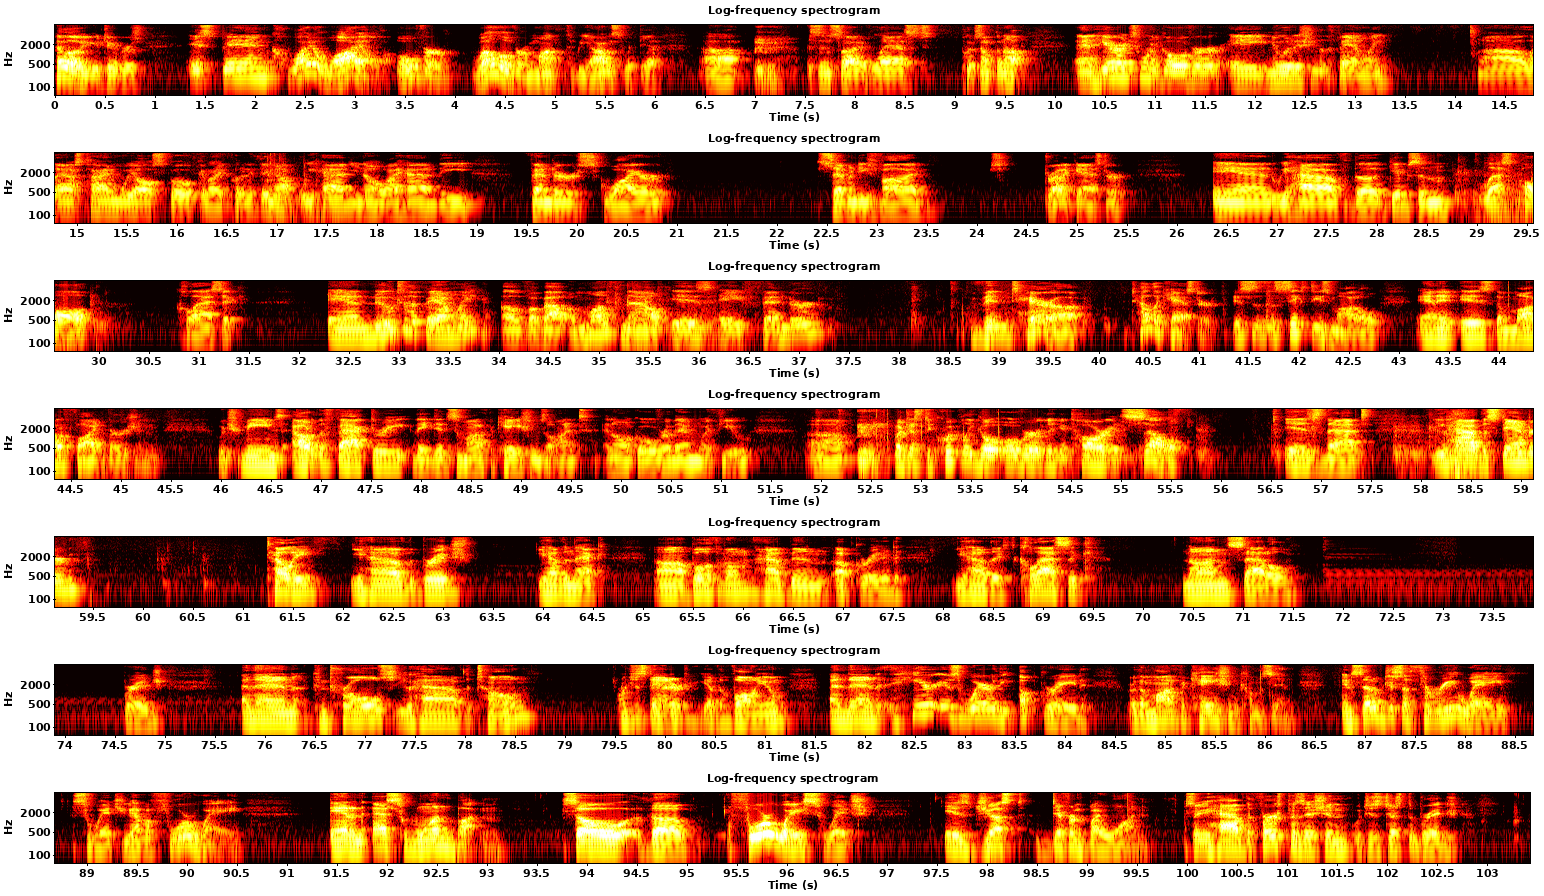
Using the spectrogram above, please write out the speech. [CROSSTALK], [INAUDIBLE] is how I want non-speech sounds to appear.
Hello, YouTubers. It's been quite a while, over, well over a month, to be honest with you, uh, [CLEARS THROAT] since I've last put something up. And here I just want to go over a new addition to the family. Uh, last time we all spoke and I put anything up, we had, you know, I had the Fender Squier 70s Vibe Stratocaster and we have the Gibson Les Paul Classic. And new to the family of about a month now is a Fender Vintera Telecaster. This is the 60s model, and it is the modified version, which means out of the factory, they did some modifications on it, and I'll go over them with you. Uh, [CLEARS THROAT] but just to quickly go over the guitar itself, is that you have the standard telly, you have the bridge, you have the neck. Uh, both of them have been upgraded. You have the classic non-saddle bridge. And then controls, you have the tone, which is standard. You have the volume. And then here is where the upgrade the modification comes in. Instead of just a three-way switch, you have a four-way and an S1 button. So the four-way switch is just different by one. So you have the first position, which is just the bridge,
